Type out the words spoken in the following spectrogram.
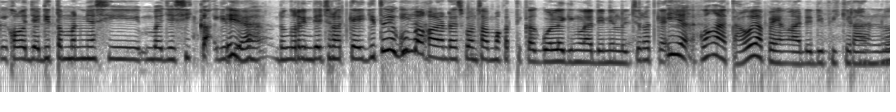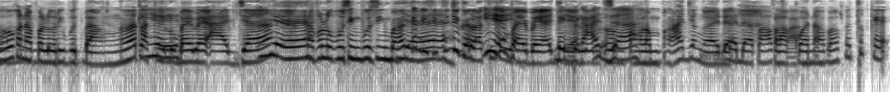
kalau jadi temennya si Mbak Jessica gitu Iya. ya dengerin dia curhat kayak gitu ya gue bakalan respon sama ketika gue lagi ngeladenin lu curhat kayak Iya. gue nggak tahu ya apa yang ada di pikiran lu kenapa lu ribut banget laki Iya, lu iya. bye-bye aja Iya. kenapa lu pusing-pusing banget kan di Iya. situ juga lakinya Iya, iya. bye-bye aja ya, aja. lempeng-lempeng aja nggak ada, Nggak ada apa-apa. kelakuan apa-apa tuh kayak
